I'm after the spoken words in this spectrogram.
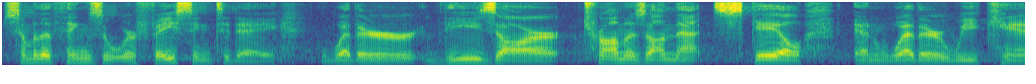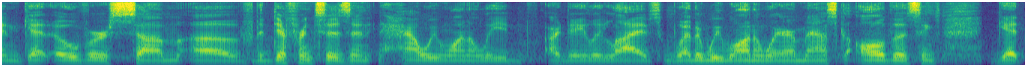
some of the things that we're facing today, whether these are traumas on that scale, and whether we can get over some of the differences in how we want to lead our daily lives, whether we want to wear a mask, all of those things, get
